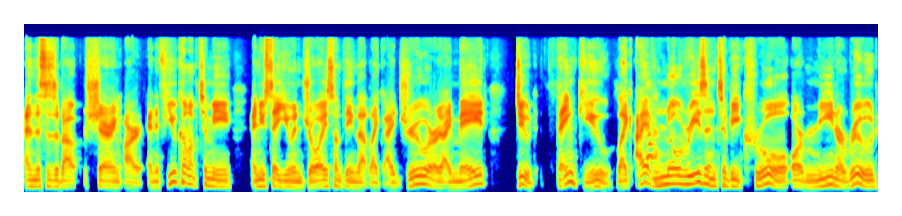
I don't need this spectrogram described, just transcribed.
and this is about sharing art. And if you come up to me and you say you enjoy something that like I drew or I made, dude, thank you. Like I have no reason to be cruel or mean or rude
